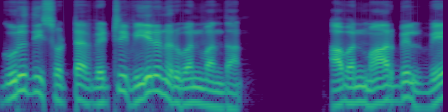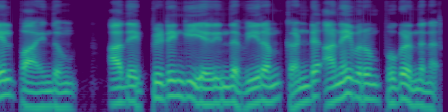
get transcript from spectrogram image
குருதி சொட்ட வெற்றி வீரனொருவன் வந்தான். அவன் மார்பில் வேல் பாய்ந்தும் அதை பிடுங்கி எறிந்த வீரம் கண்டு அனைவரும் புகழ்ந்தனர்.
